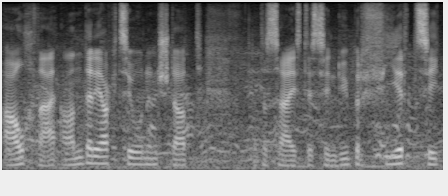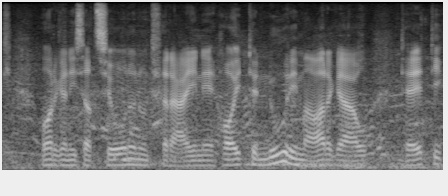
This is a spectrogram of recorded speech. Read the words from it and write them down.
auch andere Aktionen statt. Das heißt, es sind über 40 Organisationen und Vereine heute nur im Aargau tätig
